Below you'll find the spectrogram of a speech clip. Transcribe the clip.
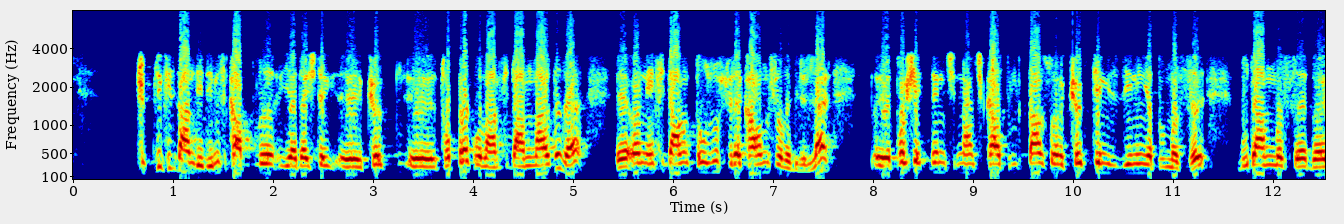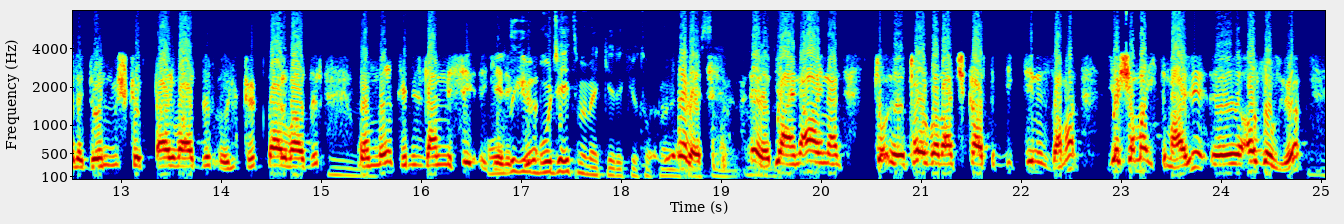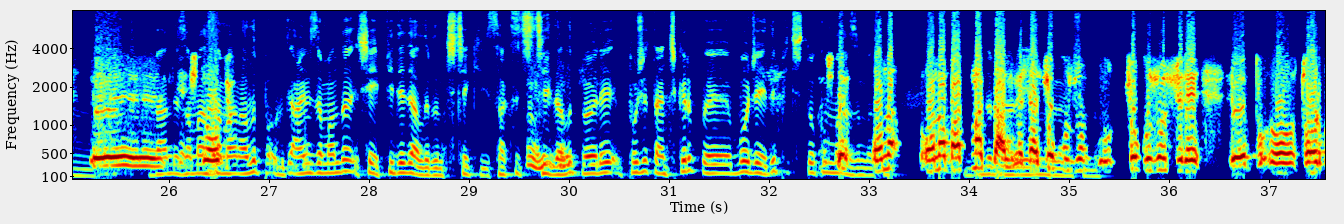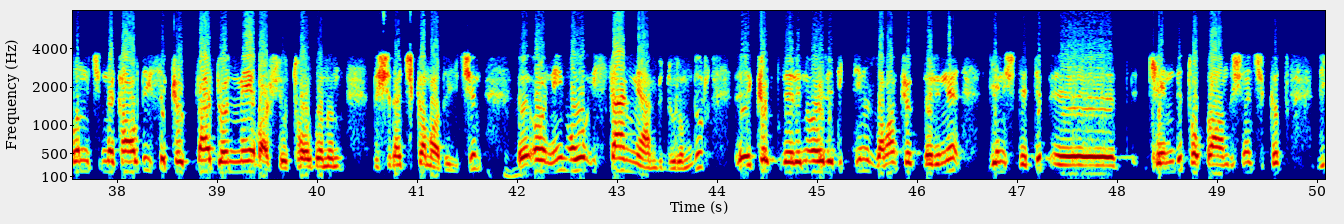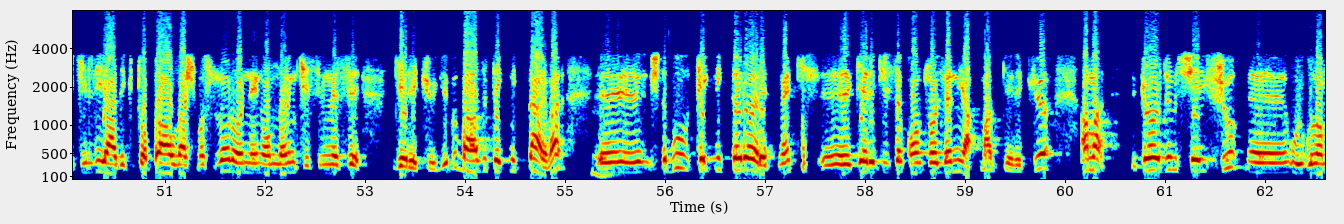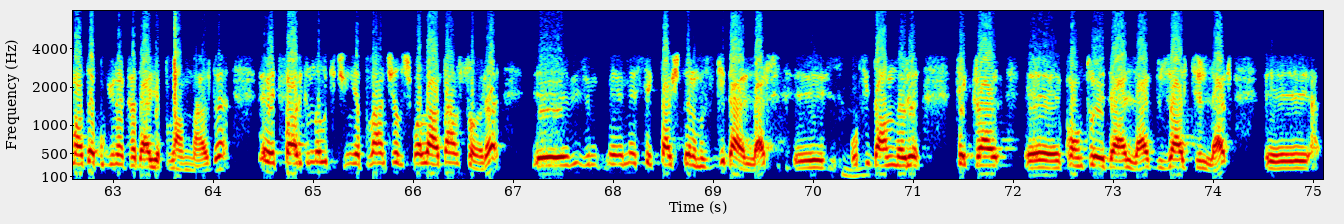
Tüplü fidan dediğimiz kaplı ya da işte e, kök e, toprak olan fidanlarda da e, örneğin fidanlıkta uzun süre kalmış olabilirler. e, poşetlerin içinden çıkartıldıktan sonra kök temizliğinin yapılması, budanması, böyle dönmüş kökler vardır, ölü kökler vardır. Hmm. Onların temizlenmesi Olduğu gerekiyor. Olduğu gibi boca etmemek gerekiyor toprağın. Evet, yani. evet yani aynen to, e, torbadan çıkartıp diktiğiniz zaman yaşama ihtimali e, azalıyor. Hmm. Ee, ben de zaman işte zaman o... alıp aynı zamanda şey fide de alırdım çiçek, saksı çiçeği de alıp böyle poşetten çıkarıp e, boca edip hiç dokunmazdım. İşte ona, ona bakmak lazım. Mesela çok uzun çok uzun süre e, o torbanın içinde kaldıysa kökler dönmeye başlıyor torbanın dışına çıkamadığı için. E, örneğin o istenmeyen bir durumdur. E, köklerini öyle diktiğiniz zaman köklerini genişletip e, kendi toprağın dışına çıkıp dikildiği yerdeki toprağa ulaşması zor. Örneğin onların kesilmesi gerekiyor gibi bazı teknikler var. E, işte bu teknikleri öğretmek, e, gerekirse kontrollerini yapmak gerekiyor. Ama gördüğümüz şey şu e, uygulamada bugüne kadar yapılanlarda. Evet farkındalık için yapılan çalışmalardan sonra e, bizim meslektaşlarımız giderler. E, o fidanları tekrar e, kontrol ederler, düzeltirler. E,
